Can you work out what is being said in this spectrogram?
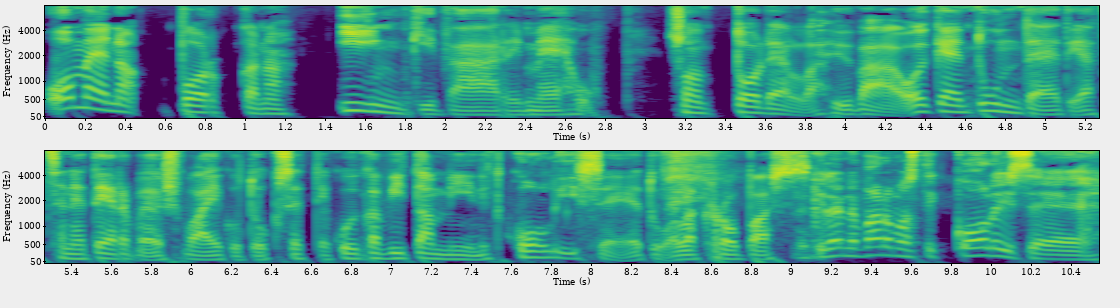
omena, porkkana, inkiväärimehu. Se on todella hyvää. Oikein tuntee, tiedätkö, ne terveysvaikutukset ja kuinka vitamiinit kolisee tuolla kropassa. No kyllä ne varmasti kolisee,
